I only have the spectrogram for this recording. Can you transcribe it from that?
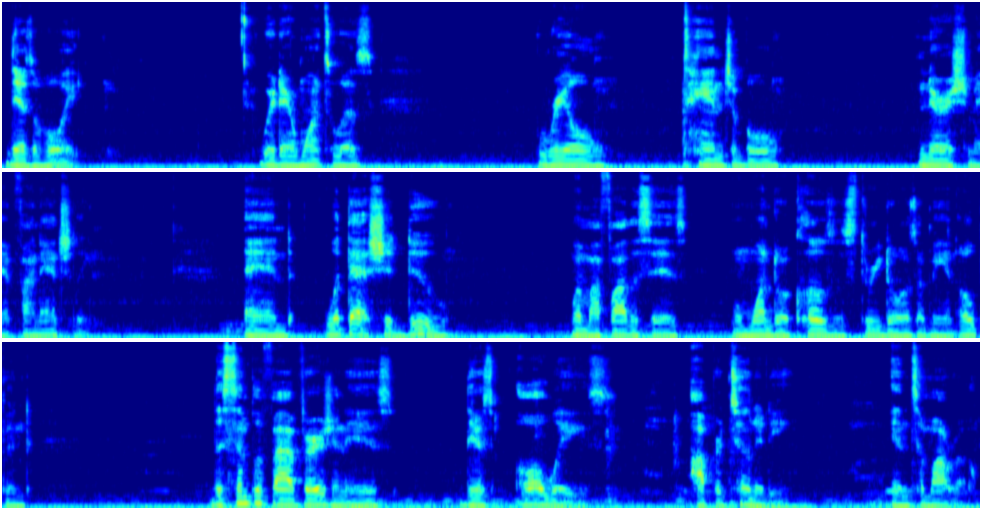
There's a void where there once was real, tangible nourishment financially. And what that should do when my father says, when one door closes, three doors are being opened. The simplified version is there's always opportunity in tomorrow.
